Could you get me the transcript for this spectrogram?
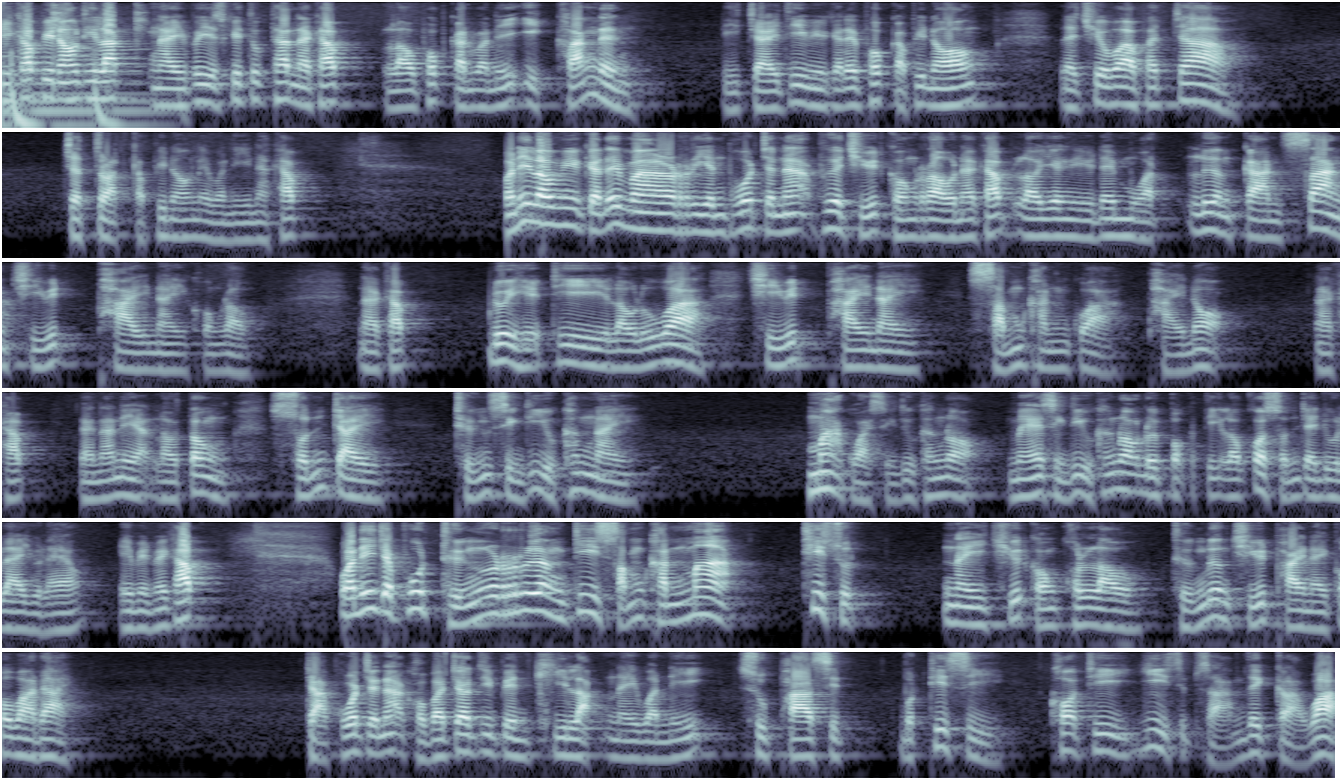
ดีครับพี่น้องที่รักในพระเยซูคริสต์ทุกท่านนะครับ เราพบกันวันนี้อีกครั้งหนึ่ง ดีใจที่มีโอกาสได้พบกับพี่น้อง และเชื่อว่าพระเจ้าจะตรัสกับพี่น้องในวันนี้นะครับ วันนี้เรามีโอกาสได้มาเรียนพระวจนะเพื่อชีวิตของเรานะครับ เรายังอยู่ในหมวดเรื่องการสร้างชีวิตภายในของเรานะครับ ด้วยเหตุที่เรารู้ว่าชีวิตภายในสำคัญกว่าภายนอกนะครับ ดังนั้นเนี่ยเราต้องสนใจ ถึงสิ่งที่อยู่ข้างในมากกว่าสิ่งที่อยู่ข้างนอก แม้สิ่งที่อยู่ข้างนอกโดยปกติเราก็สนใจดูแลอยู่แล้วเอเมนไหมครับ วันนี้จะพูดถึงเรื่องที่สำคัญมากที่สุดในชีวิตของคนเราถึงเรื่องชีวิตภายในก็ว่าได้ จากพระวจนะของพระเจ้าที่เป็นคีย์หลักในวันนี้ สุภาษิตบทที่ 4 ข้อที่ 23 ได้กล่าวว่า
